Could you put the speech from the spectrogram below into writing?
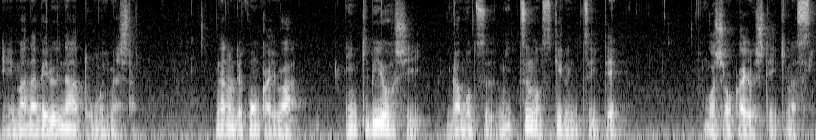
え学べるなと思いました。なので今回は人気美容師が持つ3つのスキルについてご紹介をしていきます。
